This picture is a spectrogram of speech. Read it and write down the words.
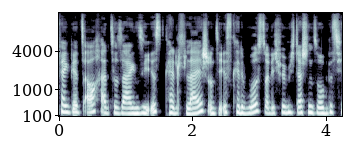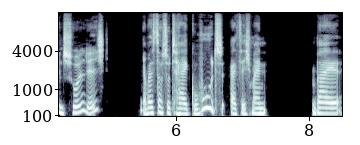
fängt jetzt auch an zu sagen, sie isst kein Fleisch und sie isst keine Wurst und ich fühle mich da schon so ein bisschen schuldig. Aber ist doch total gut. Also ich meine, weil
